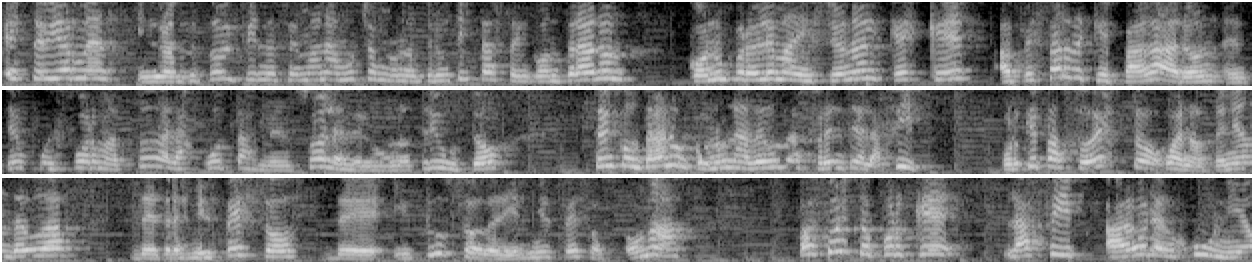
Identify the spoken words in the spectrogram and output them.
este viernes y durante todo el fin de semana muchos monotributistas se encontraron con un problema adicional que es que a pesar de que pagaron en tiempo y forma todas las cuotas mensuales del monotributo, se encontraron con una deuda frente a la FIP. ¿Por qué pasó esto? Bueno, tenían deudas de 3 mil pesos, de incluso de 10 mil pesos o más. Pasó esto porque la FIP ahora en junio,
